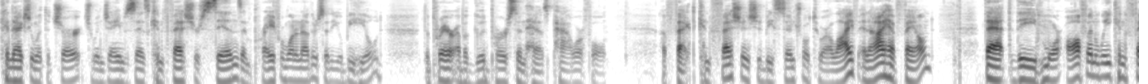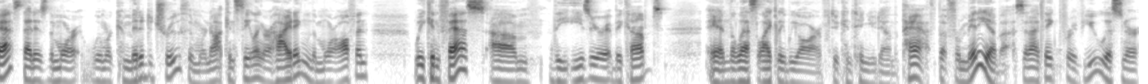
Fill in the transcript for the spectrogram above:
connection with the church when James says, Confess your sins and pray for one another so that you'll be healed. The prayer of a good person has powerful effect. Confession should be central to our life, and I have found that the more often we confess, that is, the more when we're committed to truth and we're not concealing or hiding, the more often we confess, um, the easier it becomes and the less likely we are to continue down the path. But for many of us, and I think for if you, listener,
